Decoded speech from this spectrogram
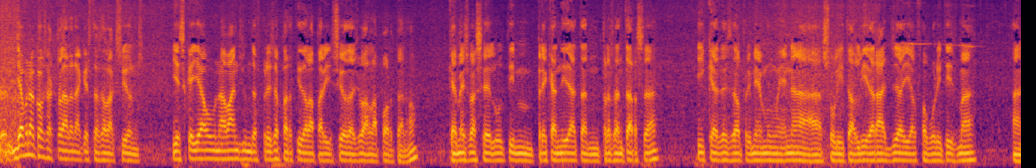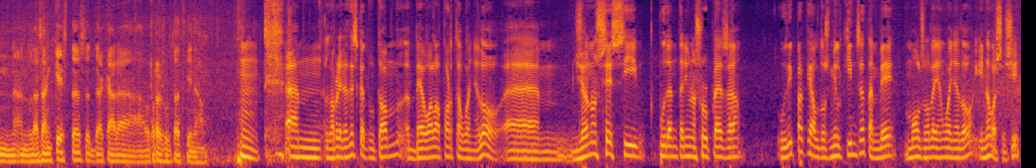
hi ha una cosa clara en aquestes eleccions, i és que hi ha un abans i un després a partir de l'aparició de Joan Laporta, no? que a més va ser l'últim precandidat en presentar-se i que des del primer moment ha assolit el lideratge i el favoritisme en, en les enquestes de cara al resultat final. Mm. Um, la veritat és que tothom veu a la porta guanyador. Um, jo no sé si podem tenir una sorpresa. Ho dic perquè el 2015 també molts el veien guanyador i no va ser així.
